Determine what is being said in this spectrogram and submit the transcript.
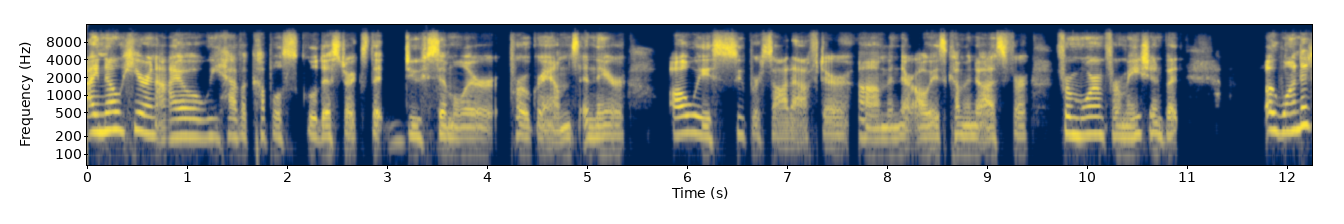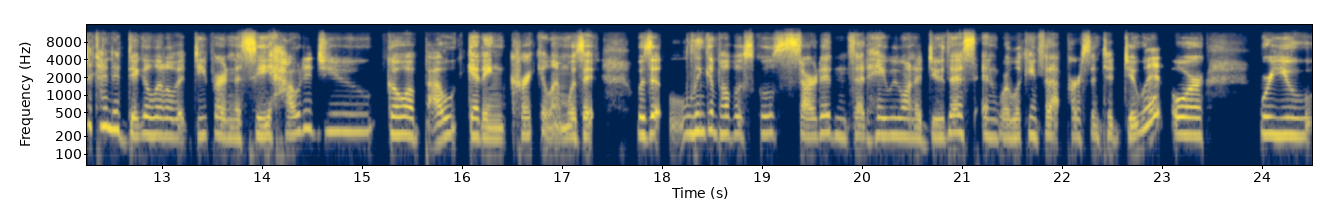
I know here in Iowa we have a couple school districts that do similar programs, and they're always super sought after, um, and they're always coming to us for for more information. But I wanted to kind of dig a little bit deeper and to see how did you go about getting curriculum? Was it was it Lincoln Public Schools started and said, "Hey, we want to do this," and we're looking for that person to do it, or were you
